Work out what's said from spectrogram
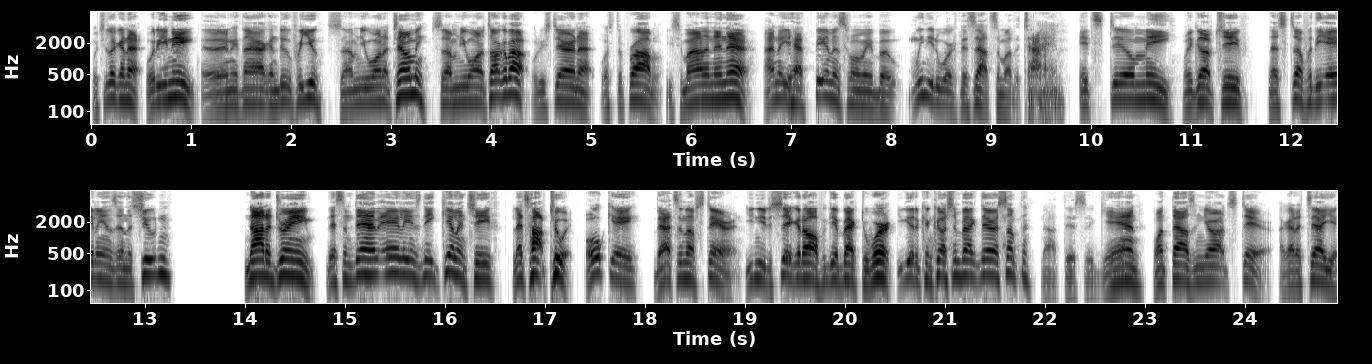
What you looking at? What do you need? Uh, anything I can do for you? Something you want to tell me? Something you want to talk about? What are you staring at? What's the problem? You smiling in there? I know you have feelings for me, but we need to work this out some other time. It's still me. Wake up, Chief. That stuff with the aliens and the shooting? Not a dream. There's some damn aliens need killing, Chief. Let's hop to it. Okay, that's enough staring. You need to shake it off and get back to work. You get a concussion back there or something? Not this again. 1,000 yard stare. I gotta tell you,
